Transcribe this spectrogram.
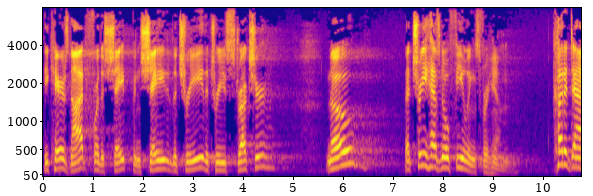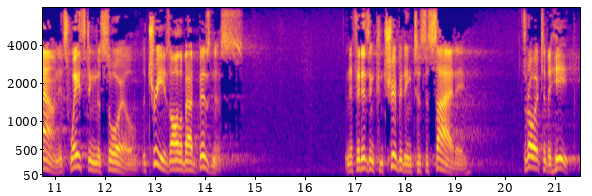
He cares not for the shape and shade of the tree, the tree's structure. No, that tree has no feelings for him. Cut it down, it's wasting the soil. The tree is all about business. And if it isn't contributing to society, throw it to the heap.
